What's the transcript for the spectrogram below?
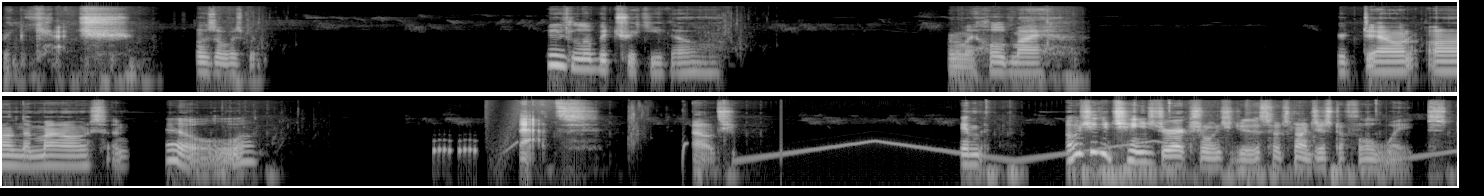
perfect catch. Was always been. It's a little bit tricky though. Normally hold my you're down on the mouse until that. Ouch. I wish you could change direction once you do this so it's not just a full waste.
